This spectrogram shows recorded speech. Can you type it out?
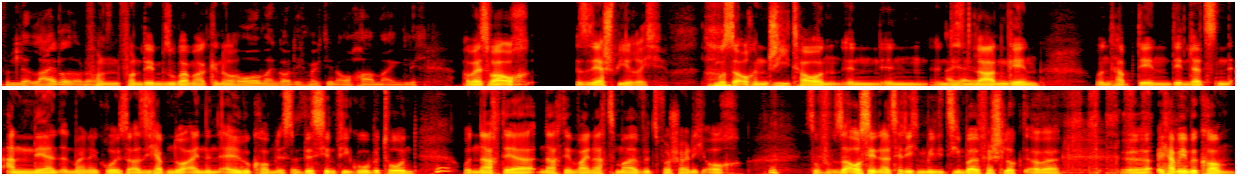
Von Li- Lidl oder Von, von dem Supermarkt, genau. was? Oh mein Gott, ich möchte ihn auch haben eigentlich. Aber es war auch sehr schwierig. Ich musste auch in G-Town in, in, in Ah, diesen ja, ja. Laden gehen und habe den, den letzten annähernd in meiner Größe. Also ich habe nur einen L bekommen, der ist ein bisschen figurbetont. Und nach, der, nach dem Weihnachtsmahl wird es wahrscheinlich auch so, so aussehen, als hätte ich einen Medizinball verschluckt. Aber äh, ich habe ihn bekommen.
